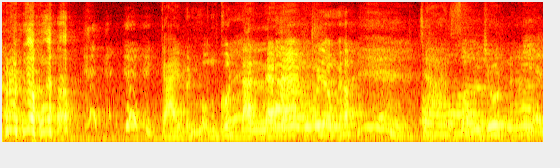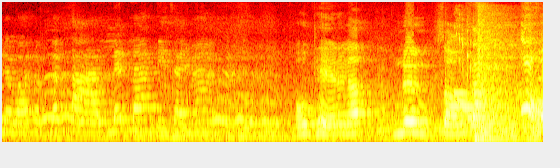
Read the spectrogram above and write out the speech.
คุณผู้ชมครับกลายเป็นผมกดดันแล้วนะคุณผู้ชมครับ จานสองชุดนะฮะพี่ธนวัฒน์แบบน้ำตาเล็ดแล้วดีใจมาก โอเคนะครับหนึ่งสองสามโอ้โห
